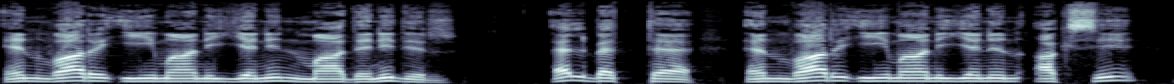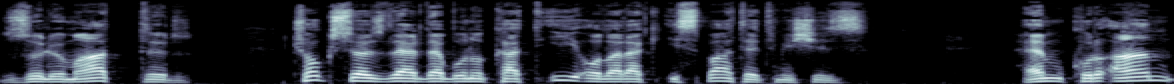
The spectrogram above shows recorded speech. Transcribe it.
envar-ı imaniyenin madenidir. Elbette envar-ı imaniyenin aksi zulümattır. Çok sözlerde bunu kat'î olarak ispat etmişiz. Hem Kur'an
